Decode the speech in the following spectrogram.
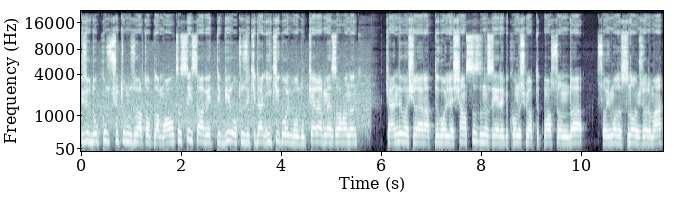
Bizim 9 şutumuz var toplam. 6'sı isabetli. 1-32'den 2 gol bulduk. Kerem ve Zaha'nın kendi başına yarattığı golle şanssızdınız diye bir konuşma yaptık. Maç sonunda soyunma odasına oyuncularıma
